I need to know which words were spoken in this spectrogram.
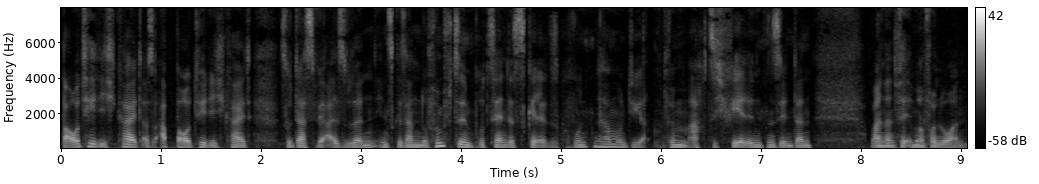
Bautätigkeit, also Abbautätigkeit, sodass wir also dann insgesamt nur 15 Prozent des Skeletts gefunden haben und die 85 fehlenden sind dann, waren dann für immer verloren.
